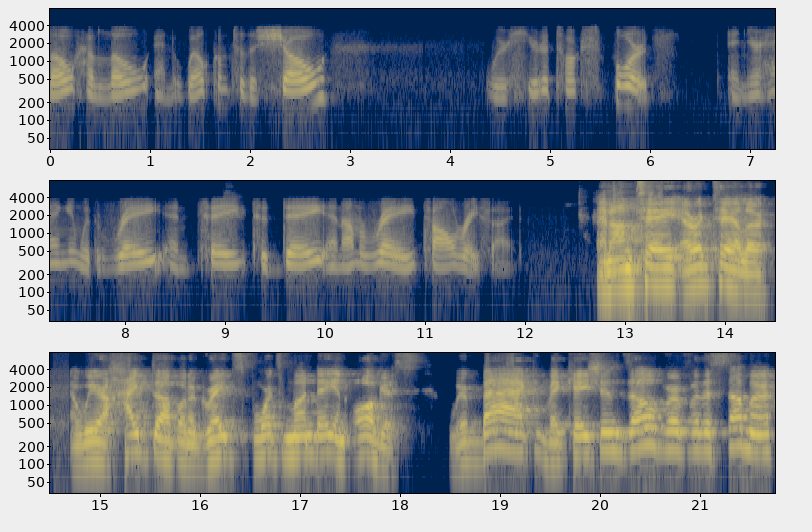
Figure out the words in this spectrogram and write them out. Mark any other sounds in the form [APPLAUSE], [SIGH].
Hello, hello, and welcome to the show. We're here to talk sports, and you're hanging with Rae and Tay today, and I'm Ray, Tall Rayside. And I'm Tay, Eric Taylor, and we are hyped up on a great Sports Monday in August. We're back. Vacation's over for the summer.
